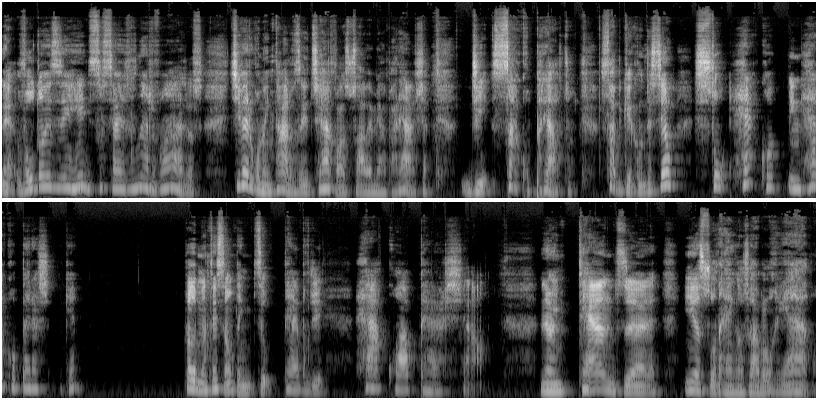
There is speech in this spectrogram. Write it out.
É, voltou em redes sociais nervosas. Tiveram comentários ridículos sobre a minha aparência de saco preto. Sabe o que aconteceu? Estou reco em recuperação. O quê? Toda manutenção tem seu tempo de recuperação. Não entendo isso, tenho só bloqueado.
